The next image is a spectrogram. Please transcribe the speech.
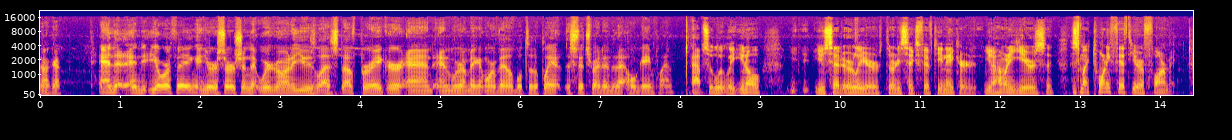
Okay. And and your thing, your assertion that we're going to use less stuff per acre and and we're going to make it more available to the plant. This fits right into that whole game plan. Absolutely. You know, you said earlier 3650 an acre. You know how many years this is my 25th year of farming. You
